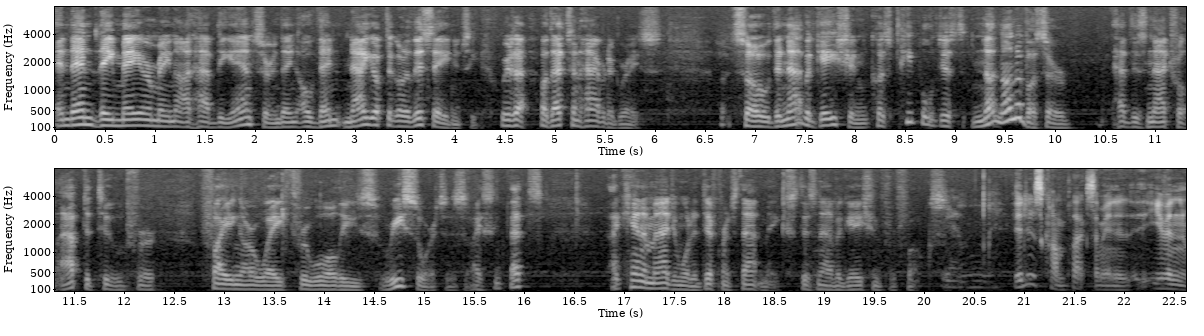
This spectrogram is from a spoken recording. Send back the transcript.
and then they may or may not have the answer and then oh then now you have to go to this agency. Where's that? Oh that's in havre de grace. So the navigation because people just none, none of us are have this natural aptitude for fighting our way through all these resources i think that's i can't imagine what a difference that makes this navigation for folks Yeah. It is complex. I mean, it, even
